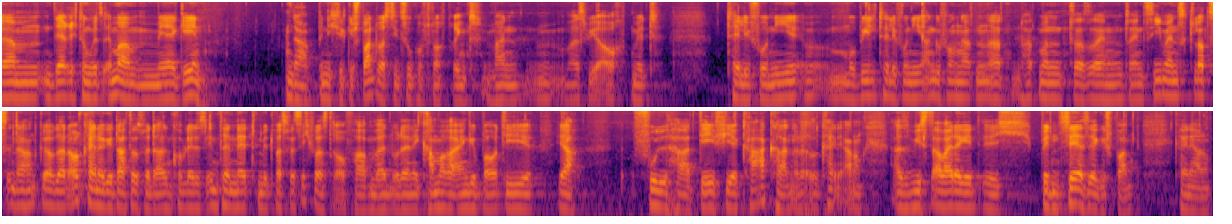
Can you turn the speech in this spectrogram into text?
ähm, in der Richtung wird es immer mehr gehen da bin ich gespannt, was die Zukunft noch bringt. Ich meine, was wir auch mit Telefonie, Mobiltelefonie angefangen hatten, hat, hat man da seinen, seinen Siemens-Klotz in der Hand gehabt. Da hat auch keiner gedacht, dass wir da ein komplettes Internet mit was weiß ich was drauf haben werden oder eine Kamera eingebaut, die ja Full HD 4K kann oder so, keine Ahnung. Also wie es da weitergeht, ich bin sehr, sehr gespannt. Keine Ahnung.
